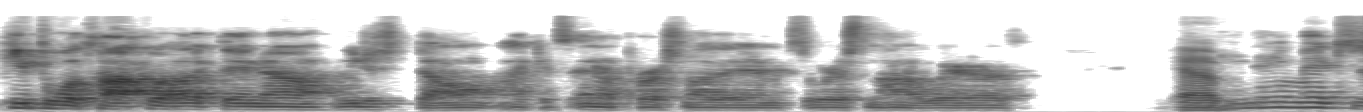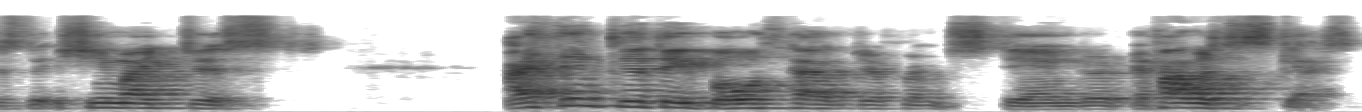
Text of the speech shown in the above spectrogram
people will talk about like they know. We just don't. Like it's interpersonal dynamics that we're just not aware of. Yeah. I mean, they might just. She might just. I think that they both have different standard. If I was just guessing,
